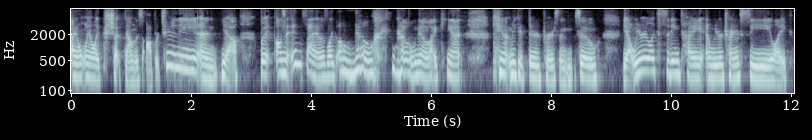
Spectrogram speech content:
I don't want to like shut down this opportunity. And yeah, but on the inside, I was like, oh no, no, no, I can't, can't make it third person. So yeah, we were like sitting tight and we were trying to see like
